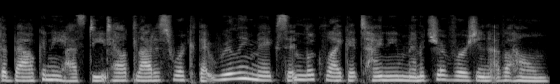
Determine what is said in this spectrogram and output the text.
The balcony has detailed lattice work that really makes it look like a tiny miniature version of a home.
